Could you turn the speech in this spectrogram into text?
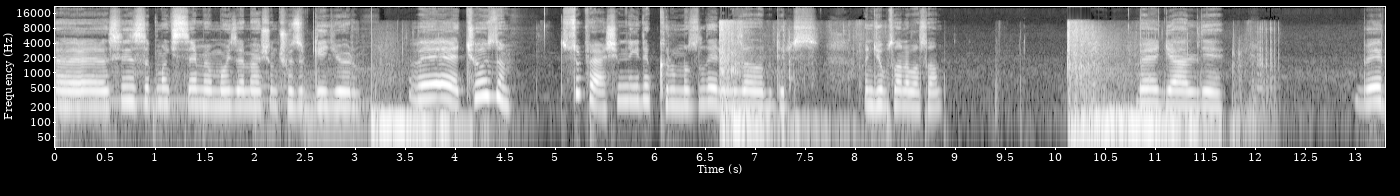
Ee, sizi sıkmak istemiyorum o yüzden ben şunu çözüp geliyorum. Ve evet çözdüm. Süper. Şimdi gidip kırmızılı elimize alabiliriz. Önce butona basalım. Ve geldi. Ve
